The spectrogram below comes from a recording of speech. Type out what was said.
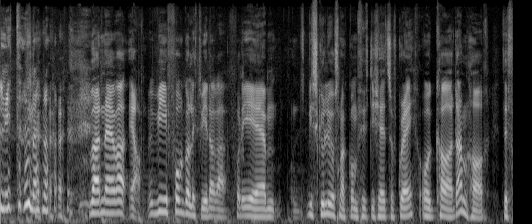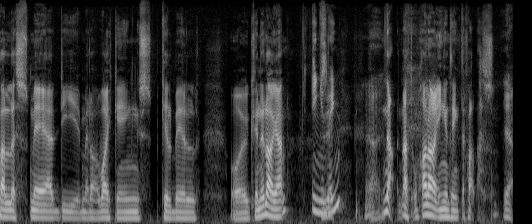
litt. Nei. Men eh, ja, vi får gå litt videre, fordi vi skulle jo snakke om Fifty Shades of Grey, og hva den har til felles med de med da Vikings, Kill Bill og kvinnedagen. Ingenting. Nei, nettopp. Han har ingenting til felles. ja,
